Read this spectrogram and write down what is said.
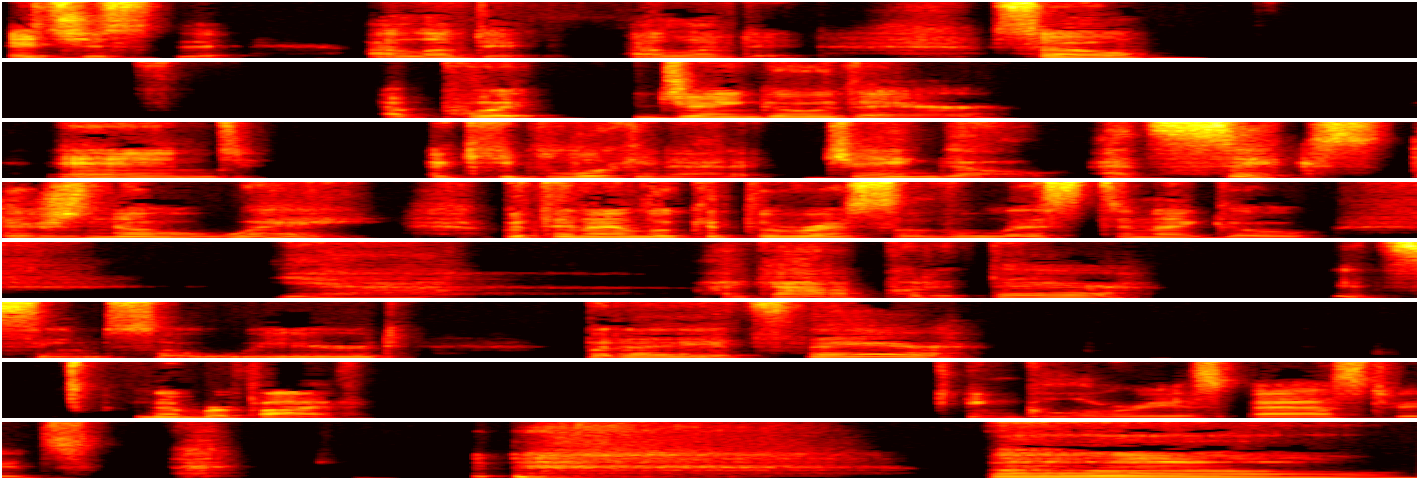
It's just I loved it. I loved it. So I put Django there. And I keep looking at it. Django at six. There's no way. But then I look at the rest of the list and I go, yeah, I gotta put it there. It seems so weird, but uh, it's there. Number five, Inglourious Basterds. oh,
